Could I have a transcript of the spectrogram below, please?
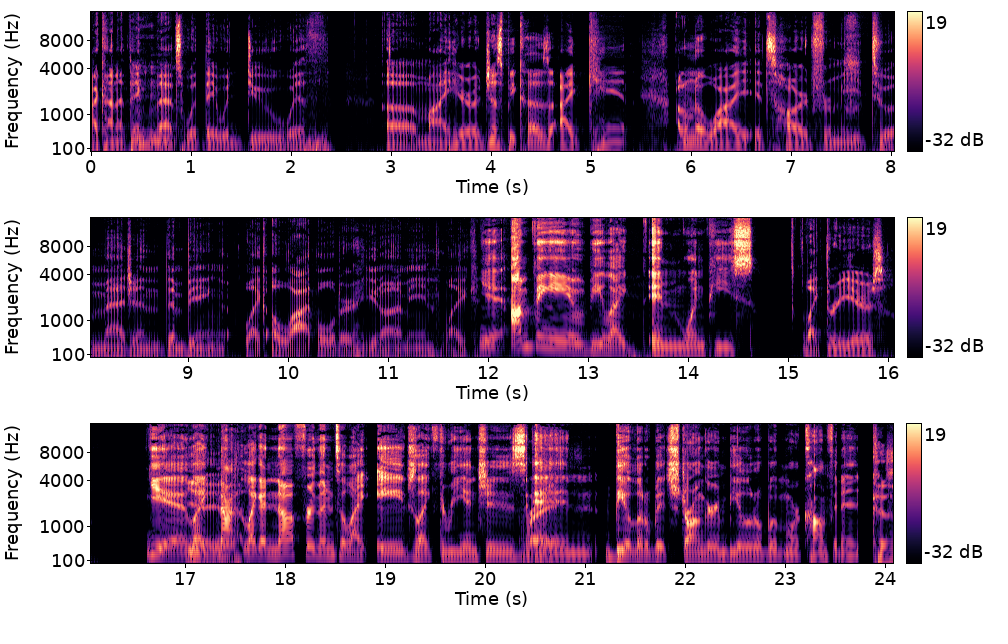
I kind of think Mhm. that's what they would do with uh my hero just because i can't i don't know why it's hard for me to imagine them being like a lot older you know what i mean like Yeah, I'm thinking it would be like in One Piece. like three years Yeah, like yeah. not like enough for them to like age like three inches Right. and be a little bit stronger and be a little bit more confident. because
